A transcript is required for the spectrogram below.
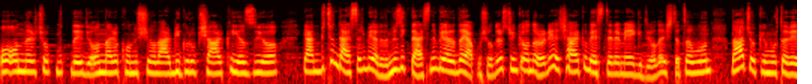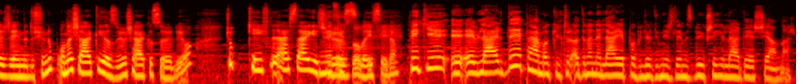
O onları çok mutlu ediyor. Onlara konuşuyorlar. Bir grup şarkı yazıyor. Yani bütün dersleri bir arada, müzik dersini bir arada yapmış oluyoruz. Çünkü onlar oraya şarkı bestelemeye gidiyorlar. İşte tavuğun daha çok yumurta vereceğini düşünüp ona şarkı yazıyor, şarkı söylüyor. Çok keyifli dersler geçiriyoruz Nefis. dolayısıyla. Peki e, evlerde permakültür adına neler yapabilir dinleyicilerimiz büyük şehirlerde yaşayanlar?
